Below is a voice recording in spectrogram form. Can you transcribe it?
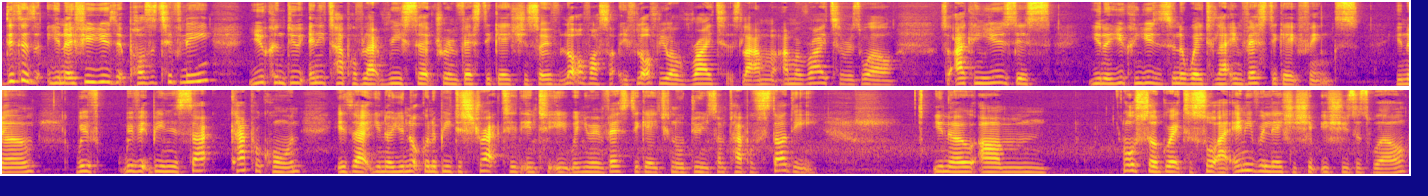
this is, you know, if you use it positively, you can do any type of like research or investigation. So, if a lot of us, if a lot of you are writers, like I'm, I'm a writer as well. So, I can use this you know you can use this in a way to like investigate things you know with with it being in capricorn is that you know you're not going to be distracted into it when you're investigating or doing some type of study you know um also great to sort out any relationship issues as well.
